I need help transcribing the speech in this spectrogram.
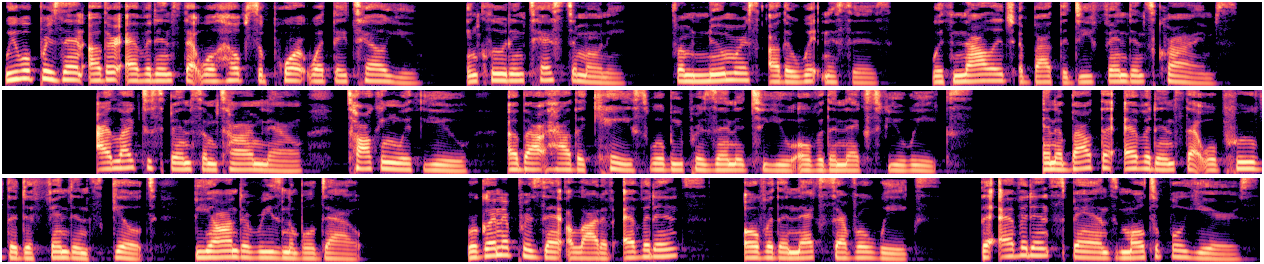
We will present other evidence that will help support what they tell you, including testimony from numerous other witnesses with knowledge about the defendant's crimes. I'd like to spend some time now talking with you about how the case will be presented to you over the next few weeks and about the evidence that will prove the defendant's guilt beyond a reasonable doubt. We're going to present a lot of evidence, over the next several weeks, the evidence spans multiple years,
